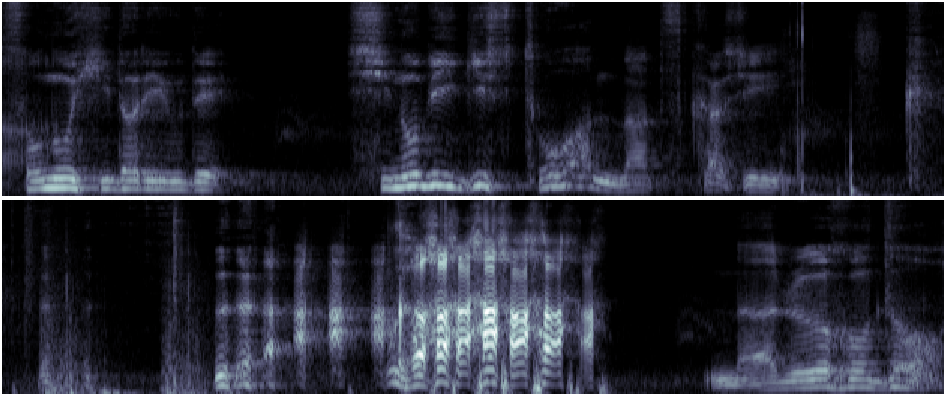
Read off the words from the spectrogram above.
その左腕忍び技師とは懐かしいなるほど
